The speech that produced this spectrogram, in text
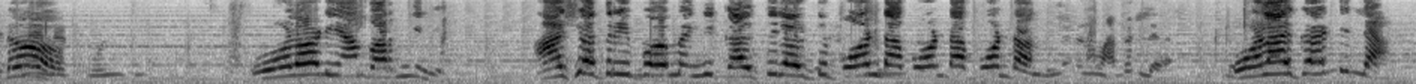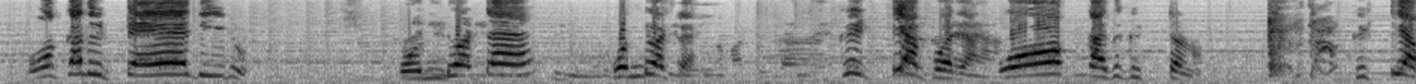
ഇടോ ഓളോട് ഞാൻ പറഞ്ഞില്ലേ? ആശുപത്രി പോകുമ്പോ ഇനി കഴുത്തിലോട്ട് പോണ്ട പോണ്ട പോണ്ട അതല്ല. ഓളാ കേട്ടില്ല ഓക്കത് ഇട്ടേ തീരൂ. കൊണ്ടുവട്ടെ കൊണ്ടുവട്ടെ. കിട്ടിയാ പോരാ. ഓക്കത് കിട്ടണം. കിട്ടിയാ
